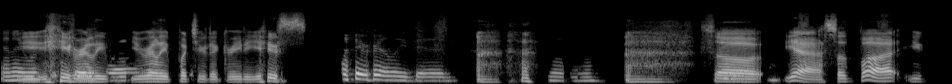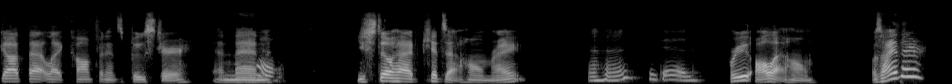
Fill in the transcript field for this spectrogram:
and I You, you really Safeway. you really put your degree to use. I really did. Yeah. Mm-hmm. So yeah, so but you got that like confidence booster and then Yeah. you still had kids at home, right? Uh-huh, I did. Were you all at home? Was I there?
